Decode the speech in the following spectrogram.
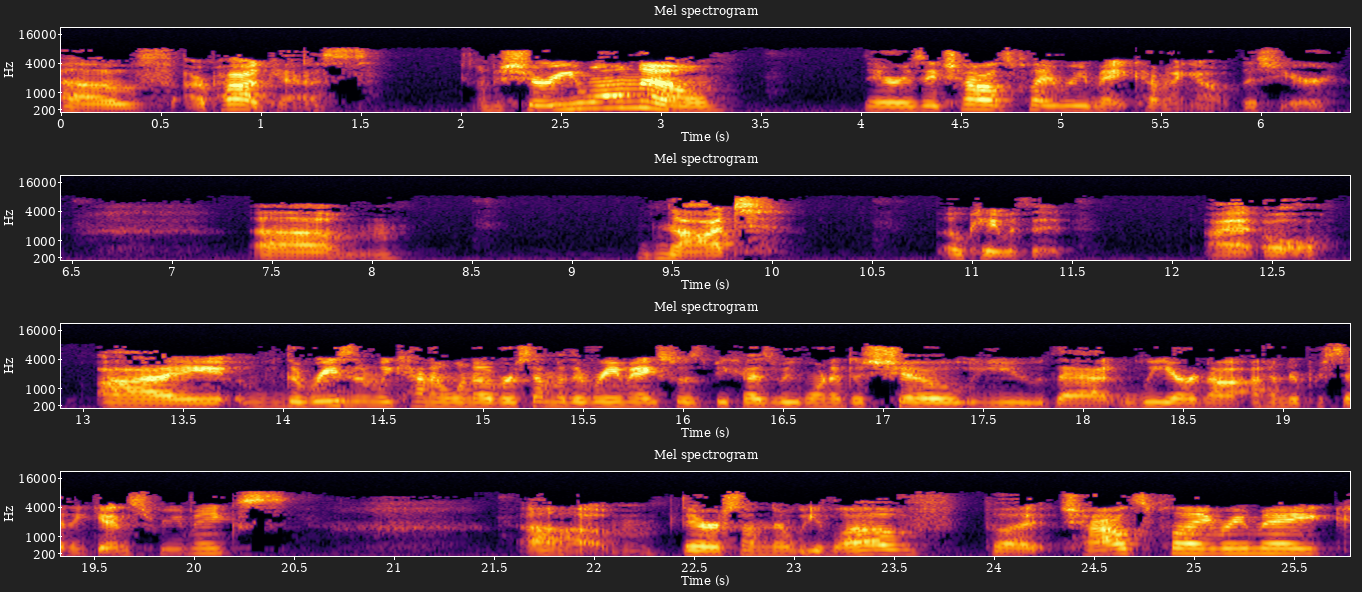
of our podcast. I'm sure you all know there is a Child's Play remake coming out this year. Um, not okay with it at all. I the reason we kind of went over some of the remakes was because we wanted to show you that we are not 100% against remakes. Um, there are some that we love, but Child's Play remake,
